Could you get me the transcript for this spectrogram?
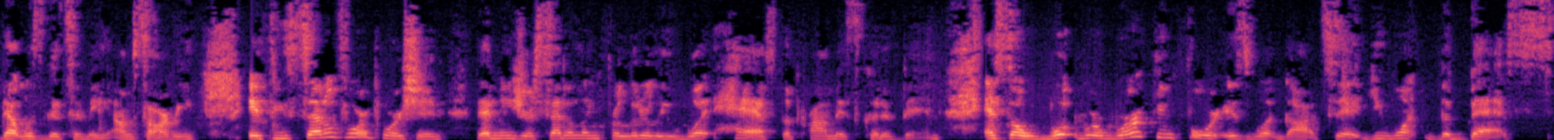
that was good to me. I'm sorry. If you settle for a portion, that means you're settling for literally what half the promise could have been. And so, what we're working for is what God said. You want the best.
